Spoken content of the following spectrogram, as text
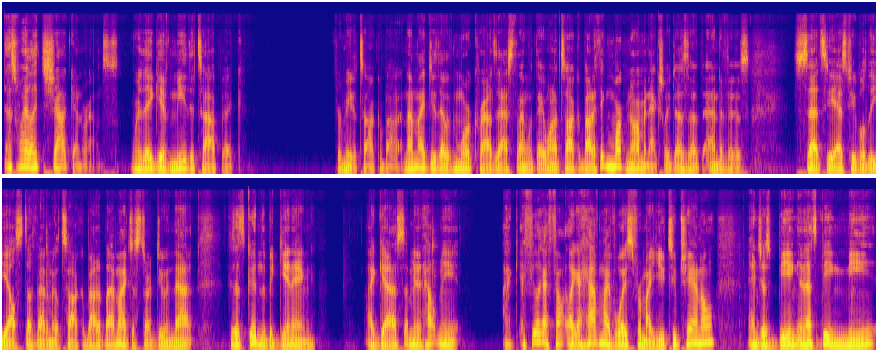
that's why i like the shotgun rounds where they give me the topic for me to talk about and i might do that with more crowds ask them what they want to talk about i think Mark Normand actually does that at the end of his sets he asks people to yell stuff at him he'll talk about it but i might just start doing that because it's good in the beginning I guess. I mean, it helped me. I, I feel like I felt like I have my voice for my YouTube channel and just being, and that's being me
